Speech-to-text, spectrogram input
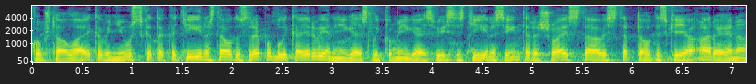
Kopš tā laika viņi uzskata, ka Ķīnas Tautas Republikā ir vienīgais likumīgais visas Ķīnas interešu aizstāvis pārstāvis starptautiskajā arēnā.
